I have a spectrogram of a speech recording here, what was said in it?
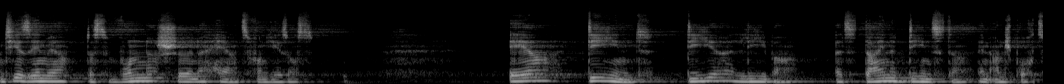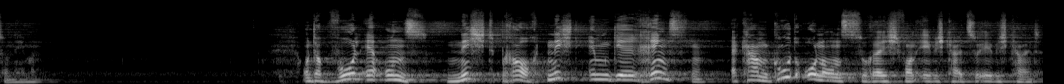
Und hier sehen wir das wunderschöne Herz von Jesus. Er dient dir lieber, als deine Dienste in Anspruch zu nehmen. Und obwohl er uns nicht braucht, nicht im geringsten, er kam gut ohne uns zurecht von Ewigkeit zu Ewigkeit,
